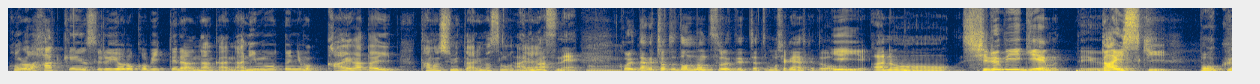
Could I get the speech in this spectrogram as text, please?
これを発見する喜びっていうのはなんか何事にも変え難い楽しみってありますもんね。ありますね。うんこれなんかちょっとどんどんそれてっちゃって申し訳ないんですけどいえいえあのーシルビー・ゲームっていう大好き。僕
